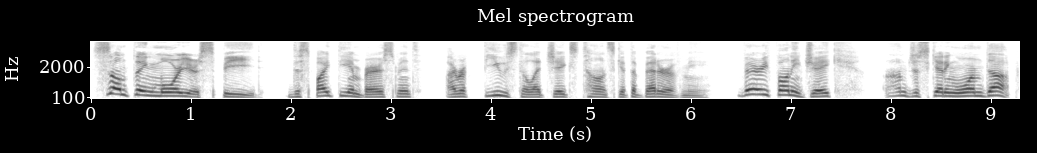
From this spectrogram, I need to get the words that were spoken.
something more your speed. Despite the embarrassment, I refused to let Jake's taunts get the better of me. Very funny, Jake. I'm just getting warmed up.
